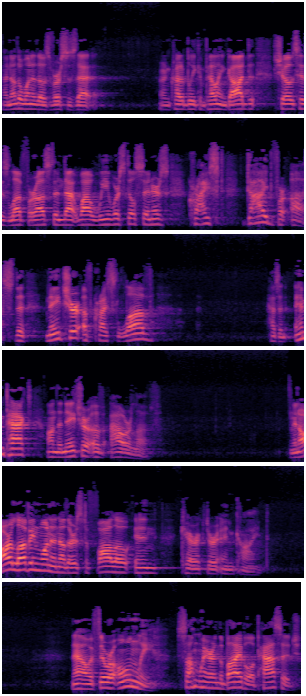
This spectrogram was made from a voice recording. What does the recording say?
another one of those verses that are incredibly compelling. God shows his love for us in that while we were still sinners, Christ died for us. The nature of Christ's love has an impact on the nature of our love. And our loving one another is to follow in character and kind. Now, if there were only somewhere in the Bible a passage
